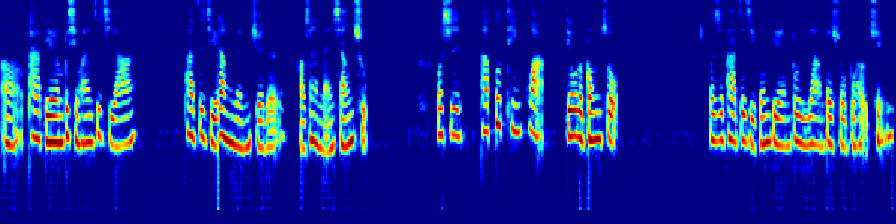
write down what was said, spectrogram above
呃，怕别人不喜欢自己啊，怕自己让人觉得好像很难相处，或是怕不听话丢了工作，或是怕自己跟别人不一样被说不合群。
